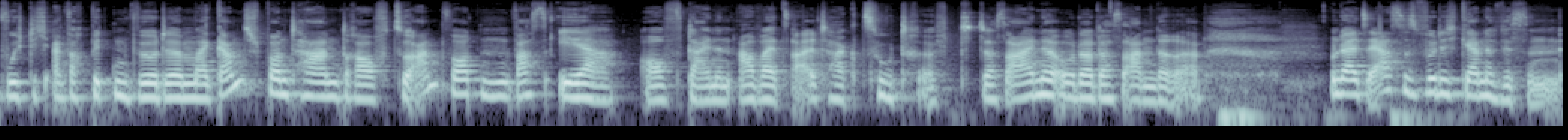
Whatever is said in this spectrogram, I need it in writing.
wo ich dich einfach bitten würde, mal ganz spontan darauf zu antworten, was eher auf deinen Arbeitsalltag zutrifft. Das eine oder das andere. Und als erstes würde ich gerne wissen,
